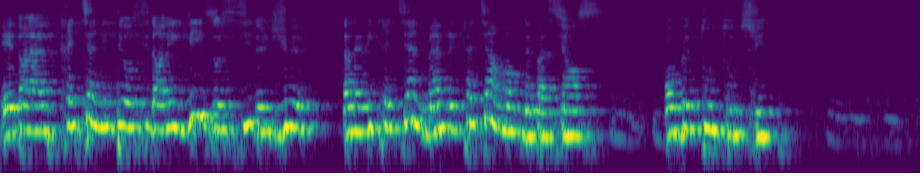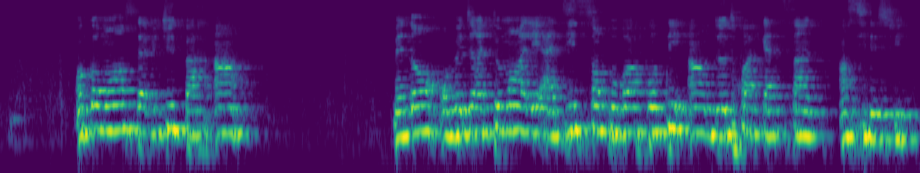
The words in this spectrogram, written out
Et dans la chrétienté aussi, dans l'église aussi de Dieu, dans la vie chrétienne, même les chrétiens manquent de patience. On veut tout tout de suite. On commence d'habitude par 1. Maintenant, on veut directement aller à 10 sans pouvoir compter 1, 2, 3, 4, 5, ainsi de suite.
